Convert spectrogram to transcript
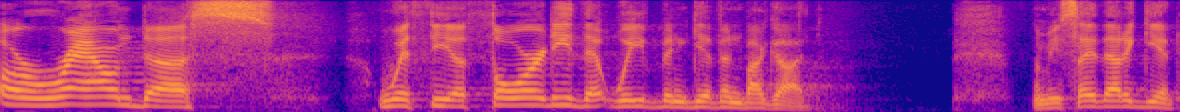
around us with the authority that we've been given by God. Let me say that again.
